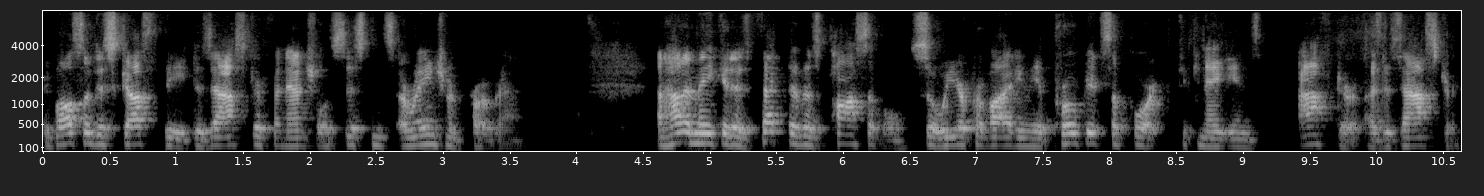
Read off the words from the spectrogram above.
We've also discussed the Disaster Financial Assistance Arrangement Program, and how to make it as effective as possible so we are providing the appropriate support to Canadians after a disaster.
